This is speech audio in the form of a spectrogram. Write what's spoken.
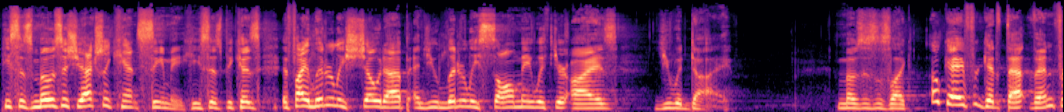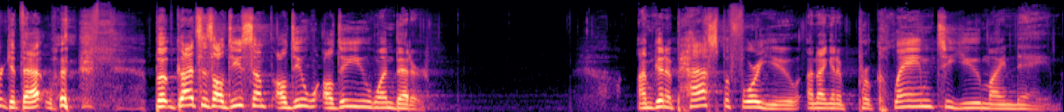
He says, Moses, you actually can't see me. He says, because if I literally showed up and you literally saw me with your eyes, you would die. Moses is like, okay, forget that then, forget that. but God says, I'll do something, I'll do, I'll do you one better. I'm going to pass before you and I'm going to proclaim to you my name.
